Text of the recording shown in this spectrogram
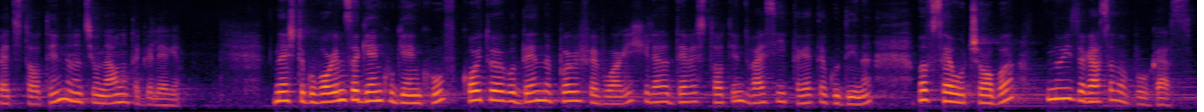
500 на Националната галерия. Днес ще говорим за Генко Генков, който е роден на 1 февруари 1923 г. в село Чоба, но израса в Бургас.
